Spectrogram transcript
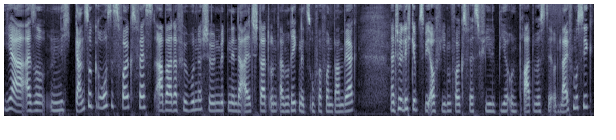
Ja, also nicht ganz so großes Volksfest, aber dafür wunderschön mitten in der Altstadt und am Regnitzufer von Bamberg. Natürlich gibt's wie auf jedem Volksfest viel Bier und Bratwürste und Live-Musik.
